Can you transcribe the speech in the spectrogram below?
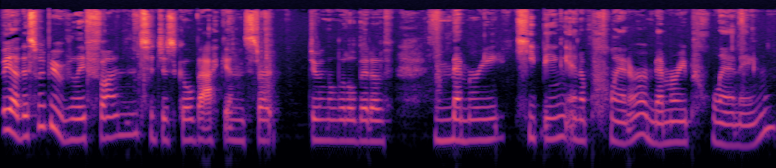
But yeah, this would be really fun to just go back and start doing a little bit of memory keeping in a planner or memory planning.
